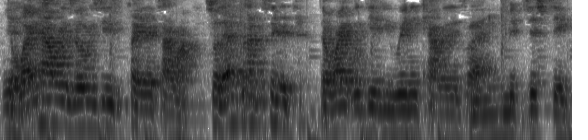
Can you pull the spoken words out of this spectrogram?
Yeah. Dwight Howard is overseas playing in Taiwan. So that's not to say that Dwight would give you any kind of this Right. majestic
